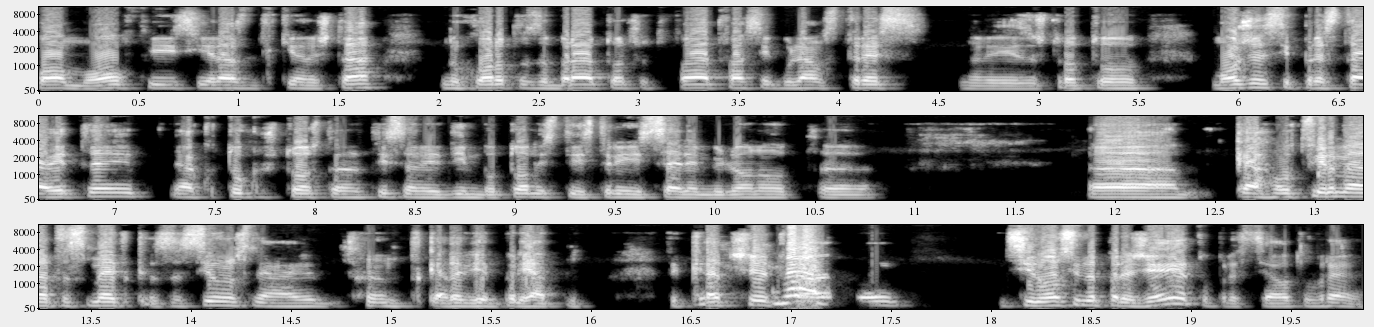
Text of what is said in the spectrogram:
home office и разни такива неща, но хората забравят точно това, това си е голям стрес, нали, защото може да си представите, ако тук що сте натиснали един бутон и сте изтрили 7 милиона от а, така, от фирмената сметка. Със сигурност няма така да ви е приятно. Така че да. това е, си носи напрежението през цялото време.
